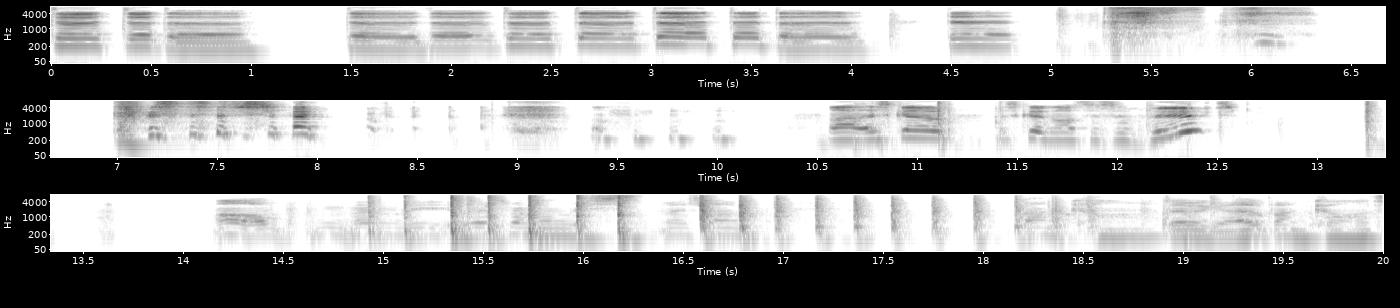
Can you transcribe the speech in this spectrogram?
Da da da da da da da da da da da. Right, let's go. Let's go go to some food. Oh, memory. Where's my memory? Where's my bank card? There we go, bank card.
